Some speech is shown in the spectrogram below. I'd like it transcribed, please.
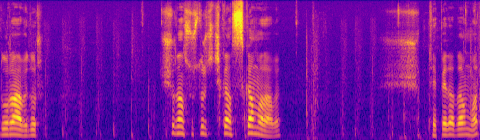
Dur abi dur. Şuradan susturucu çıkan sıkan var abi. Şu tepede adam var.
